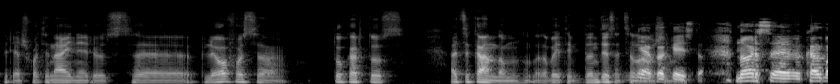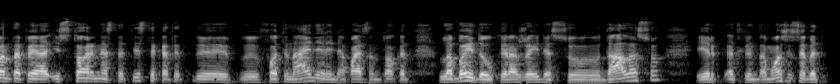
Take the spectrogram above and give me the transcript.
prieš Fortinainerius e, playoffuose, du kartus atsikandom, labai taip dantis atsilaužė. Nieko keisto. Nors e, kalbant apie istorinę statistiką, tai e, Fortinaineriai, nepaisant to, kad labai daug yra žaidę su Dalasu ir atkrintamosiose, bet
